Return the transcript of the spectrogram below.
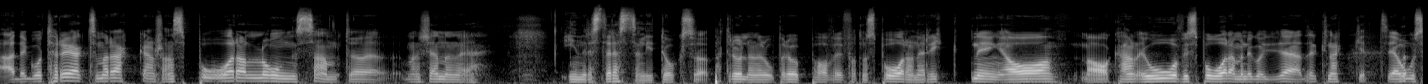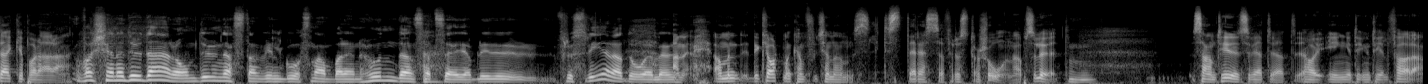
ja, det går trögt som en rackare så han spårar långsamt. Man känner det inre stressen lite också. Patrullen ropar upp, har vi fått något spår, har en riktning? Ja, ja kan, jo vi spårar men det går jädrigt knackigt. Jag är osäker på det här. Vad känner du där om du nästan vill gå snabbare än hunden så att säga? Blir du frustrerad då eller? Ja men, ja, men det är klart man kan känna lite stress och frustration, absolut. Mm. Samtidigt så vet jag att jag har ingenting att tillföra.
